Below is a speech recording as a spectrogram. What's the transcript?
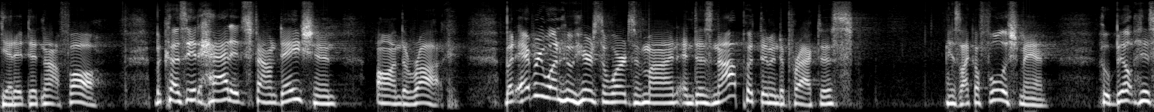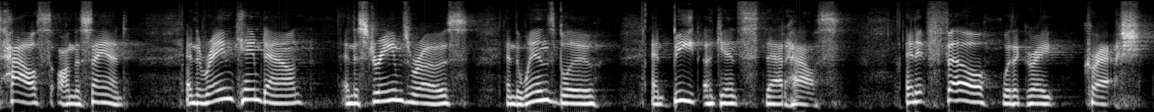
Yet it did not fall because it had its foundation on the rock. But everyone who hears the words of mine and does not put them into practice is like a foolish man who built his house on the sand. And the rain came down, and the streams rose and the winds blew and beat against that house, and it fell with a great crash.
